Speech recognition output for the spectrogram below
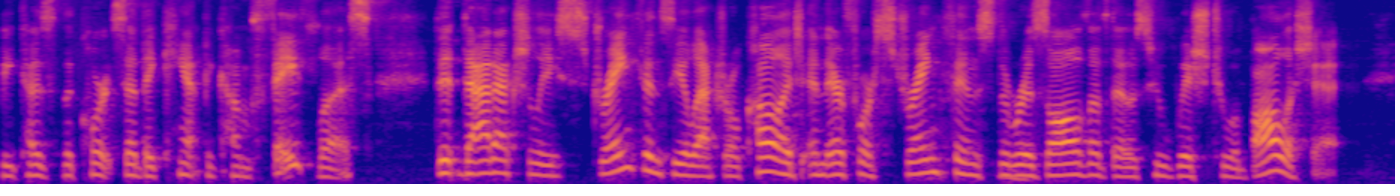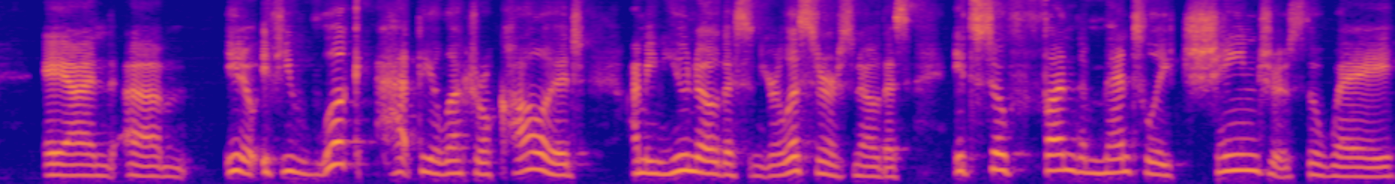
because the court said they can't become faithless that that actually strengthens the electoral college and therefore strengthens the resolve of those who wish to abolish it. And um, you know if you look at the electoral college i mean you know this and your listeners know this it so fundamentally changes the way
